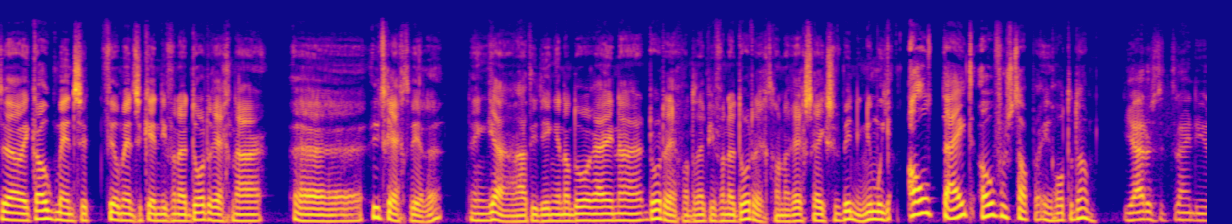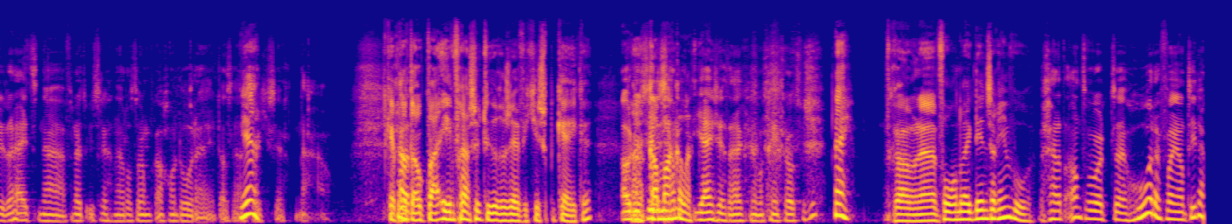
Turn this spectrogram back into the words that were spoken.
Terwijl ik ook mensen, veel mensen ken die vanuit Dordrecht naar eh, Utrecht willen. Dan denk ik, ja, laat die dingen dan doorrijden naar Dordrecht. Want dan heb je vanuit Dordrecht gewoon een rechtstreekse verbinding. Nu moet je altijd overstappen in Rotterdam. Ja, dus de trein die rijdt naar, vanuit Utrecht naar Rotterdam kan gewoon doorrijden. Dat is eigenlijk wat je zegt. Nou. Ik heb Gaat- dat ook qua infrastructuur eens eventjes bekeken. Oh, Nou, dus dit kan is makkelijk. jij zegt eigenlijk helemaal geen groot verzoek. Gewoon eh, volgende week dinsdag invoeren. We gaan het antwoord eh, horen van Jantina.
